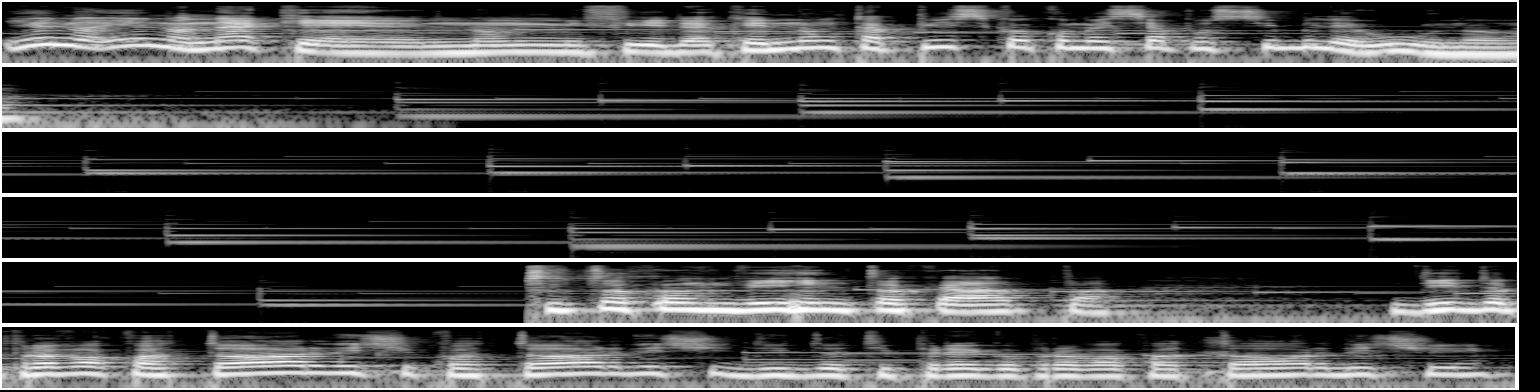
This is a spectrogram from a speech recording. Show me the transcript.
Io, no, io non è che non mi fido, è che non capisco come sia possibile 1. Tutto convinto, K. Diddo prova 14, 14. Diddo ti prego prova 14.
